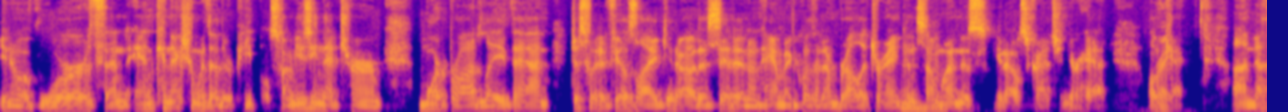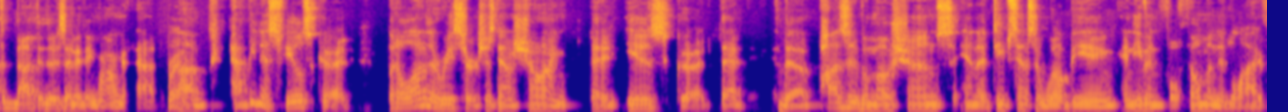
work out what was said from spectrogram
you know, of worth and and connection with other people. So I'm using that term more broadly than just what it feels like, you know, to sit in a hammock with an umbrella drink mm-hmm. and someone is, you know, scratching your head. Okay, right. uh, not that not that there's anything wrong with that. Right. Um, happiness feels good. But a lot of the research is now showing that it is good, that the positive emotions and a deep sense of well-being and even fulfillment in life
